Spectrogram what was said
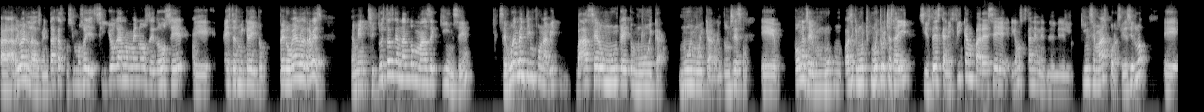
arriba en las ventajas pusimos, oye, si yo gano menos de 12, eh, este es mi crédito, pero véanlo al revés. También, si tú estás ganando más de 15, seguramente Infonavit va a ser un, crédito muy caro, muy, muy caro. Entonces, eh, pónganse así que muy, muy, truchas ahí. Si ustedes califican para ese, digamos que están en en el 15 más, por así decirlo, eh,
